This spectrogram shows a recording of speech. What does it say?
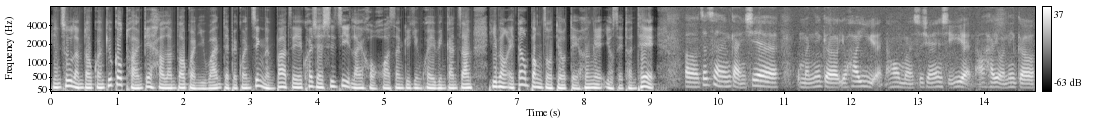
因此，南投关救国团结合南投县议员特别关注两百剂快筛试剂来互华山基金会民间站，希望会当帮助到地方的弱势团体。呃，这次很感谢我们那个友好议员，然后我们实学院议员，然后还有那个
